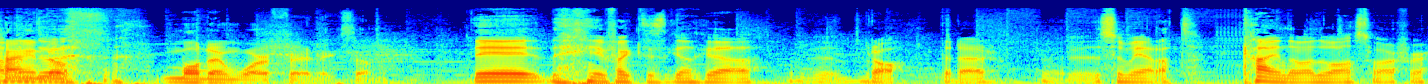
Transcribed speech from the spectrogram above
kind det, of modern warfare liksom. det, det är faktiskt ganska bra det där summerat. Kind of advanced warfare.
